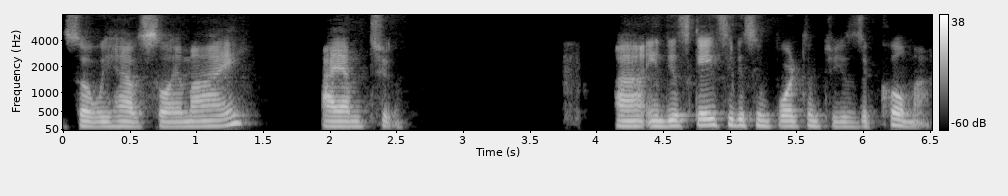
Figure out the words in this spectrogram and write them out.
So we have so am I, I am too. Uh, in this case, it is important to use the comma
